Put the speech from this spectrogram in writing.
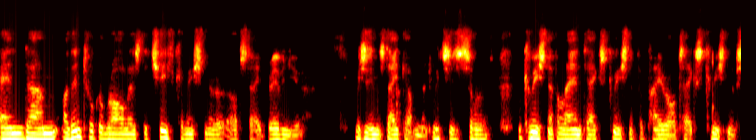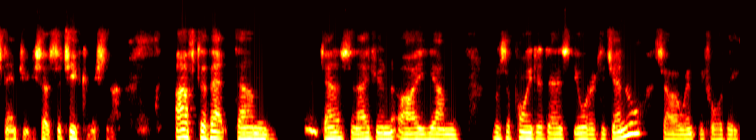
And um, I then took a role as the Chief Commissioner of State Revenue, which is in the state government, which is sort of the Commissioner for Land Tax, Commissioner for Payroll Tax, Commissioner of Stamp Duty. So it's the Chief Commissioner. After that, um, Janice and Adrian, I um, was appointed as the Auditor General. So I went before the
